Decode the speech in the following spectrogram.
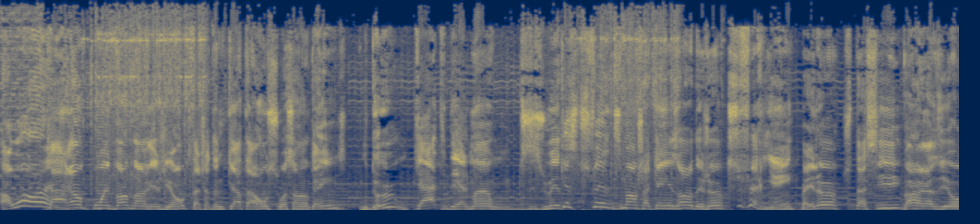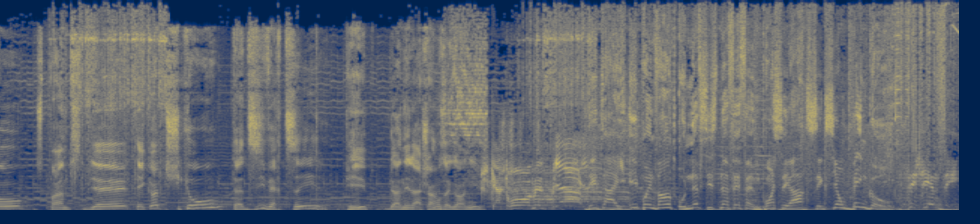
Ah ouais? 40 points de vente dans la région. Tu t'achètes une carte à 11,75 ou 2 ou 4 idéalement ou 18. Qu'est-ce que tu fais le dimanche à 15h déjà? Tu fais rien. Ben là, tu t'assis, vends la radio, tu te prends une petite bière, t'écoutes Chico, te divertir, puis donner la chance de gagner jusqu'à 3000 pièces. Détails et points de vente au 969fm.ca, section bingo. CJMD.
